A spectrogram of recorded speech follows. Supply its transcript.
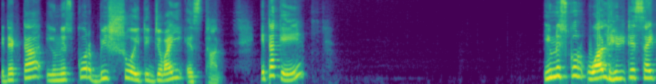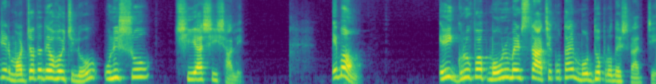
এটা একটা ইউনেস্কোর বিশ্ব ঐতিহ্যবাহী স্থান। এটাকে ইউনেস্কোর ওয়ার্ল্ড হেরিটেজ সাইটের মর্যাদা দেওয়া হয়েছিল উনিশশো ছিয়াশি সালে। এবং এই গ্রুপ অফ মনুমেন্টসটা আছে কোথায়? মধ্যপ্রদেশ রাজ্যে।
